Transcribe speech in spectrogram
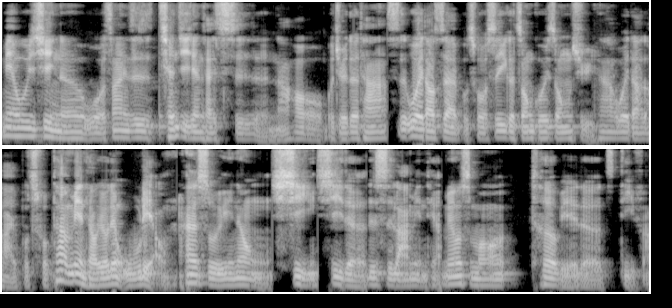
面屋一庆呢，我上一次前几天才吃的，然后我觉得它是味道是还不错，是一个中规中矩，它的味道都还不错。它的面条有点无聊，它是属于那种细细的日式拉面条，没有什么特别的地方。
